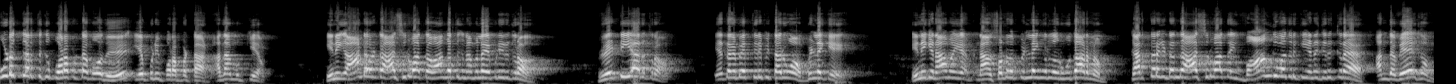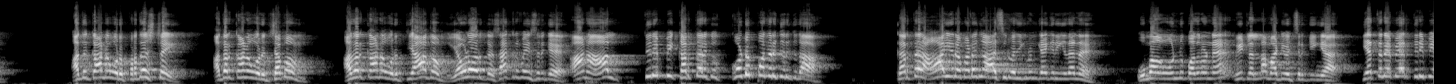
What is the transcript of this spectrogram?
கொடுக்கறதுக்கு புறப்பட்ட போது எப்படி புறப்பட்டான்? அதான் முக்கியம். இன்னைக்கு ஆண்டவர்கிட்ட ஆசீர்வாதத்தை வாங்குறதுக்கு நம்மள எப்படி இருக்கிறோம்? ரெடியா இருக்கிறோம். எத்தனை பேர் திருப்பி தருவோம் பிள்ளைக்கு? இன்னைக்கு நாம நான் சொல்ற பிள்ளைங்கிறது ஒரு உதாரணம். கர்த்தர்கிட்ட இருந்து ஆசீர்வாதத்தை வாங்குவதற்கு எனக்கு இருக்கிற அந்த வேகம் அதுக்கான ஒரு பிரதிஷ்டை அதற்கான ஒரு ஜெபம் அதற்கான ஒரு தியாகம் எவ்வளவு இருக்கு? சாக்ரிஃபைஸ் இருக்கு. ஆனால் திருப்பி கர்த்தருக்கு கொடுப்பதற்கு இருக்குதா? கர்த்தர் ஆயிரம் மடங்கு ஆசீர்வதிக்கணும்னு கேக்குறீங்க தானே? உமா ஒண்ணு பதினொன்னு வீட்ல எல்லாம் மாட்டி வச்சிருக்கீங்க. எத்தனை பேர் திருப்பி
